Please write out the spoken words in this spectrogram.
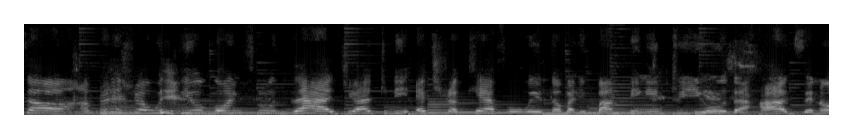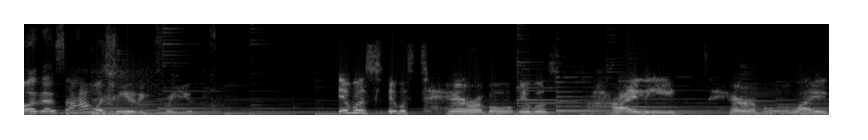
so I'm pretty sure with you going through that, you had to be extra careful with nobody bumping into you, yes. the hugs and all that. So how was healing for you? It was it was terrible. It was highly terrible. Like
